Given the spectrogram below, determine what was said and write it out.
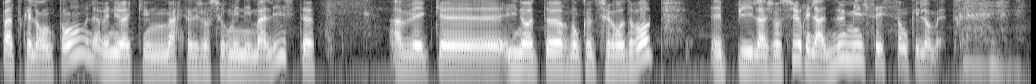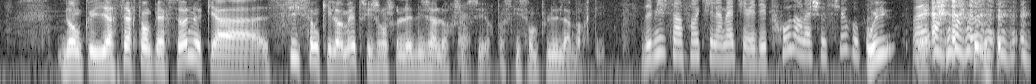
pas très longtemps. Il est venu avec une marque de chaussures minimaliste, avec euh, une hauteur donc de zéro drop. Et puis la chaussure, il a 2600 km. Donc il y a certaines personnes qui à 600 km, ils changent déjà leurs chaussures parce qu'ils sont plus l'amorti. 2500 km, il y avait des trous dans la chaussure ou pas? Oui, Ouais. oui,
